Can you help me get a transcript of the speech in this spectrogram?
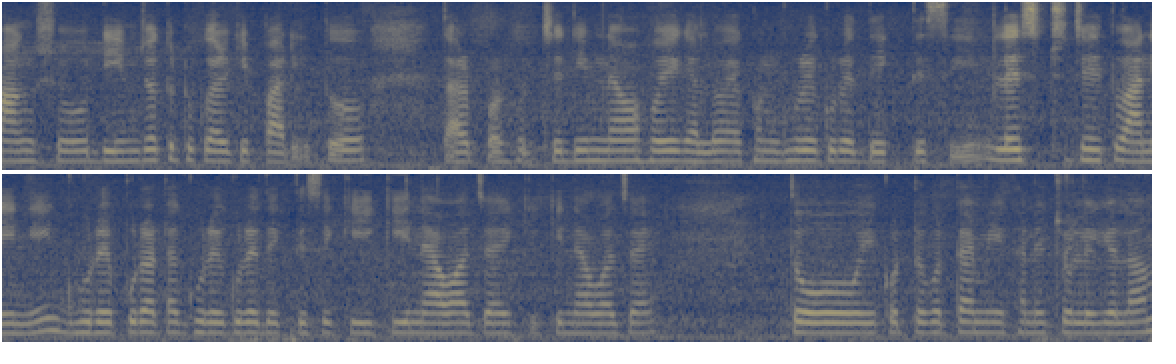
মাংস, ডিম যতটুকু আর কি পারি। তো তারপর হচ্ছে ডিম নেওয়া হয়ে গেল, এখন ঘুরে ঘুরে দেখতেছি। লিস্ট যেহেতু আনিনি, ঘুরে পুরাটা ঘুরে ঘুরে দেখতেছি কি কি নেওয়া যায়, কি কি নেওয়া যায়। তো এ করতে করতে আমি এখানে চলে গেলাম।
